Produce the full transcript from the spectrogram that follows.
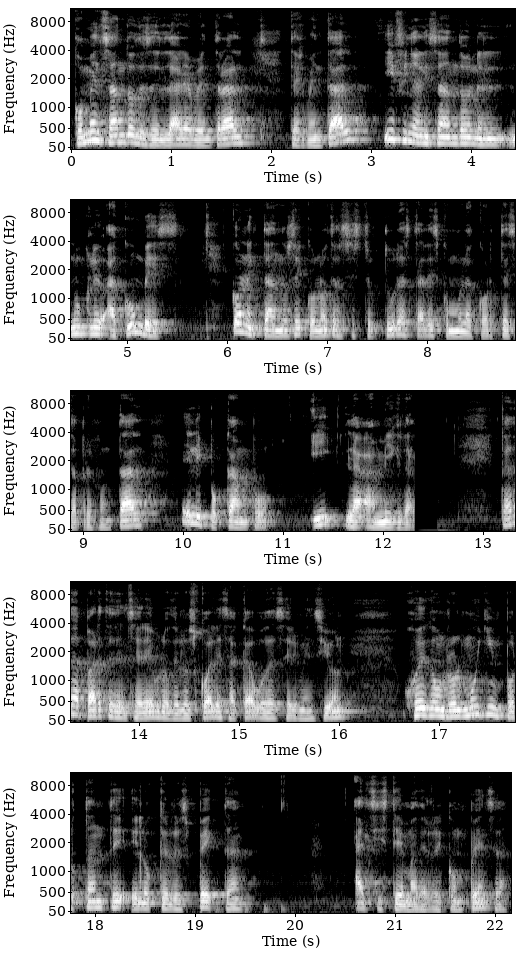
comenzando desde el área ventral tegmental y finalizando en el núcleo accumbens, conectándose con otras estructuras tales como la corteza prefrontal, el hipocampo y la amígdala. Cada parte del cerebro de los cuales acabo de hacer mención juega un rol muy importante en lo que respecta al sistema de recompensa.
